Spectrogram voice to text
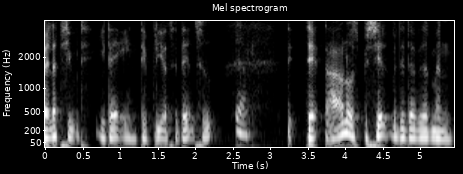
relativt i dag, end det bliver til den tid. Ja. Det, det, der er jo noget specielt ved det der ved, at man,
